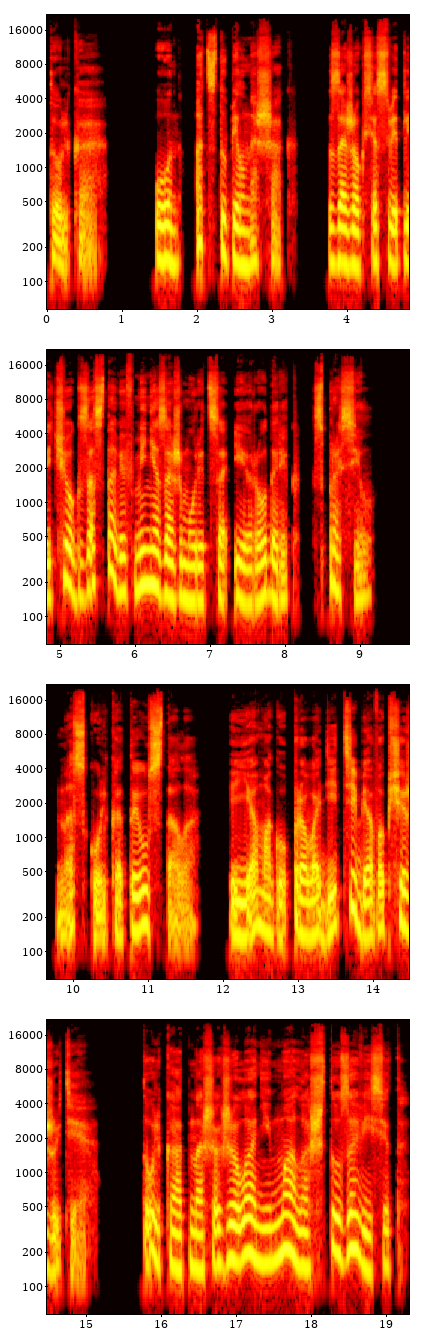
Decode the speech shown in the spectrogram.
Только он отступил на шаг. Зажегся светлячок, заставив меня зажмуриться, и Родерик спросил. «Насколько ты устала? Я могу проводить тебя в общежитие». Только от наших желаний мало что зависит.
